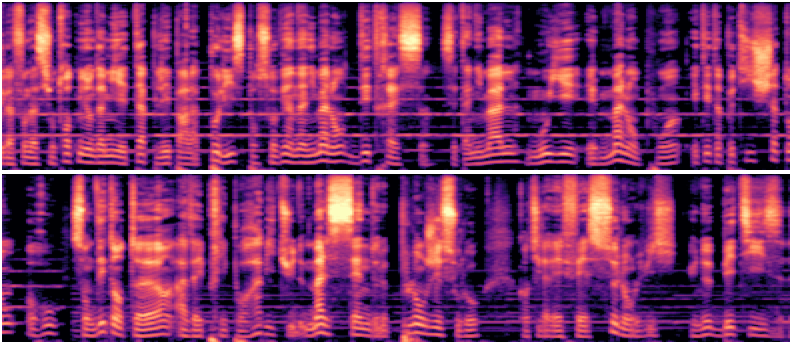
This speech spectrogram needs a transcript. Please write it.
que la Fondation 30 millions d'amis est appelée par la police pour sauver un animal en détresse. Cet animal, mouillé et mal en point, était un petit chaton roux. Son détenteur avait pris pour habitude malsaine de le plonger sous l'eau quand il avait fait, selon lui, une bêtise.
